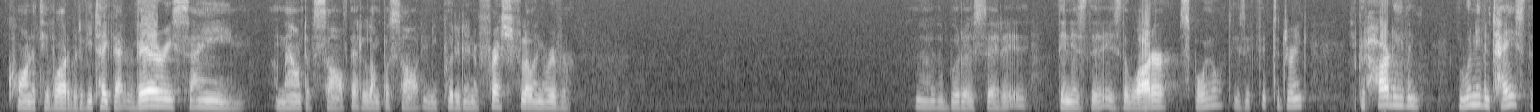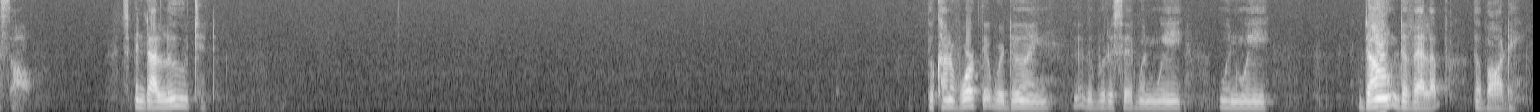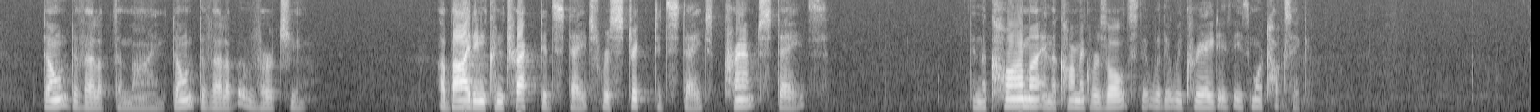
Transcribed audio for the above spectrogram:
quantity of water. But if you take that very same amount of salt, that lump of salt, and you put it in a fresh flowing river, the, Buddha said, eh, then is the, is the water spoiled? Is it fit to drink? You could hardly even you wouldn't even taste the salt. It's been diluted. The kind of work that we're doing, the Buddha said, when we, when we don't develop the body, don't develop the mind, don't develop virtue, abide in contracted states, restricted states, cramped states, then the karma and the karmic results that we, that we create is, is more toxic.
